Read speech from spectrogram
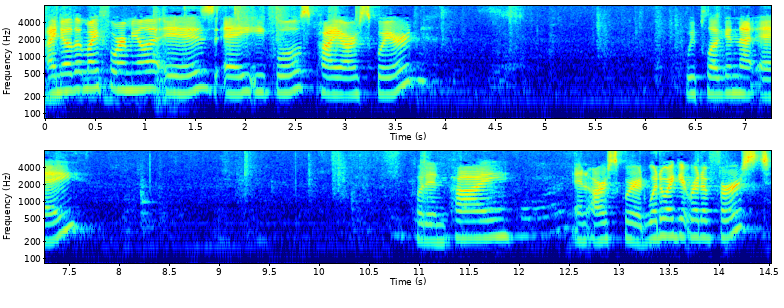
I know that my formula is A equals pi r squared. We plug in that A. Put in pi and r squared. What do I get rid of first?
